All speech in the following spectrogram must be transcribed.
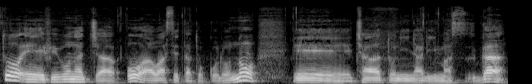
と、えー、フィボナッチャを合わせたところの、えー、チャートになりますが、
